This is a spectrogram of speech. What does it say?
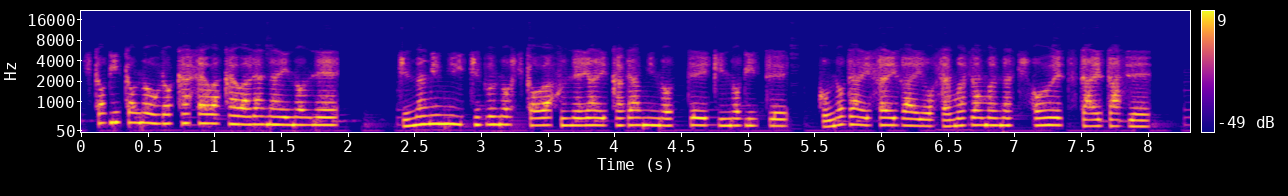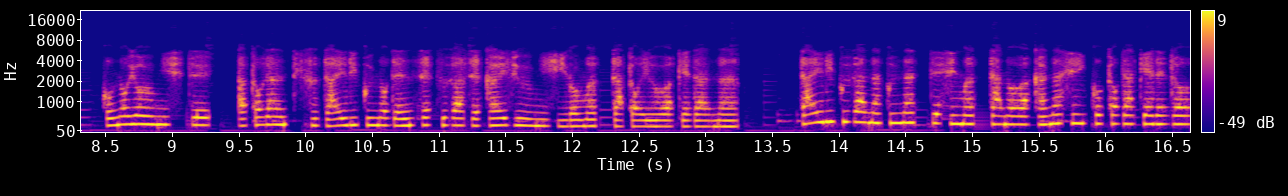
人々の愚かさは変わらないのね。ちなみに一部の人は船やイカダに乗って生き延びて、この大災害を様々な地方へ伝えたぜ。このようにして、アトランティス大陸の伝説が世界中に広まったというわけだな。大陸がなくなってしまったのは悲しいことだけれど、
